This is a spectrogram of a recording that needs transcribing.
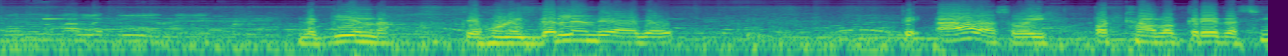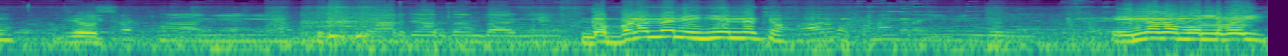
ਮੁੱਲ ਵੱਲ ਲੱਗੀ ਜਾਂਦੀ ਹੈ। ਲੱਗੀ ਜਾਂਦਾ? ਤੇ ਹੁਣ ਇੱਧਰ ਲੈਂਦੇ ਆ ਜਾਓ। ਤੇ ਆਹ ਦੱਸ ਬਈ ਪੱਠਾਂ ਬੱਕਰੇ ਦੱਸੀ ਜੋ ਪੱਠਾਂ ਆ ਗਈਆਂ ਗੀਆਂ ਚਾਰ ਚਾਰ ਦੰਦ ਆ ਗਈਆਂ। ਗੱਬਣਾ ਤਾਂ ਨਹੀਂ ਗਈ ਇਹਨਾਂ ਚੋਂ? ਆਹ ਗੱਬਣਾ ਕਰਾਈ ਵੀ ਦੋ। ਇਹਨਾਂ ਦਾ ਮੁੱਲ ਬਈ?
